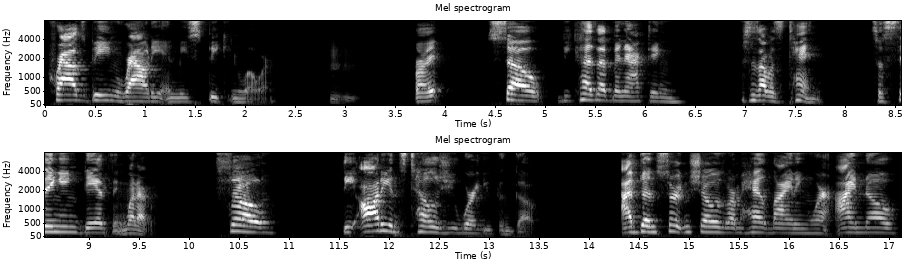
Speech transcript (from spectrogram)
crowds being rowdy and me speaking lower mm-hmm. right so because i've been acting since i was 10 so singing dancing whatever so the audience tells you where you can go. I've done certain shows where I'm headlining where I know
